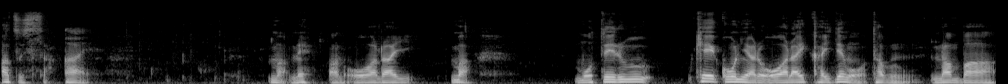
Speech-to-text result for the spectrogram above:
淳さん。はい。まあね、あの、お笑い、まあ、モテる傾向にあるお笑い界でも多分ナンバ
